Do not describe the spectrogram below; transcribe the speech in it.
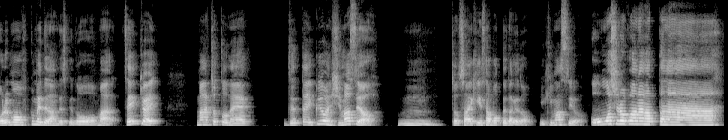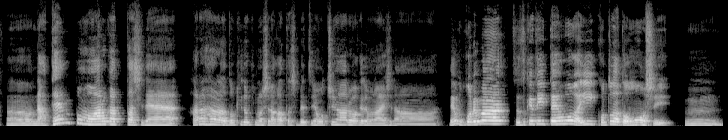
俺も含めてなんですけど、まあ、選挙は、まあちょっとね、絶対行くようにしますよ。うん。ちょっと最近サボってたけど、行きますよ。面白くはなかったなうん、な、テンポも悪かったしね。ハラハラドキドキもしなかったし、別にオチがあるわけでもないしなでもこれは続けていった方がいいことだと思うし、うん。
